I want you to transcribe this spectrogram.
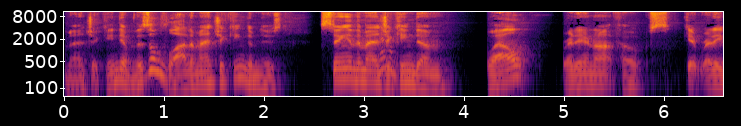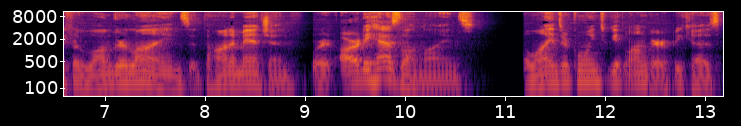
Magic Kingdom. There's a lot of Magic Kingdom news. Staying in the Magic Yeah. Kingdom. Well, ready or not, folks, get ready for longer lines at the Haunted Mansion, where it already has long lines. The lines are going to get longer because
